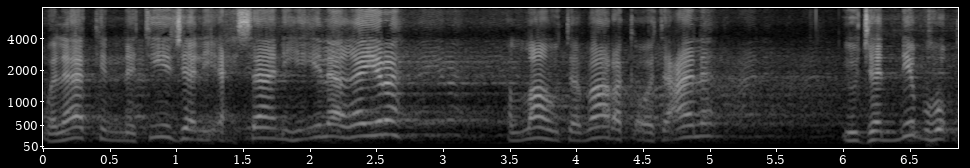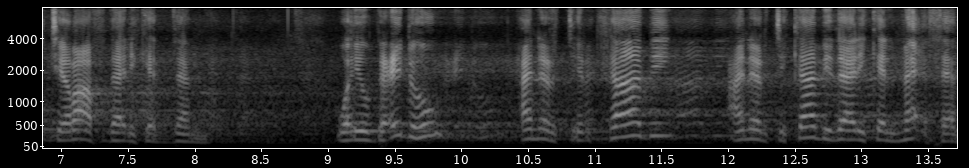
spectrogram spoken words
ولكن نتيجة لإحسانه إلى غيره الله تبارك وتعالى يجنبه اقتراف ذلك الذنب ويبعده عن ارتكاب عن ارتكاب ذلك المأثم.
